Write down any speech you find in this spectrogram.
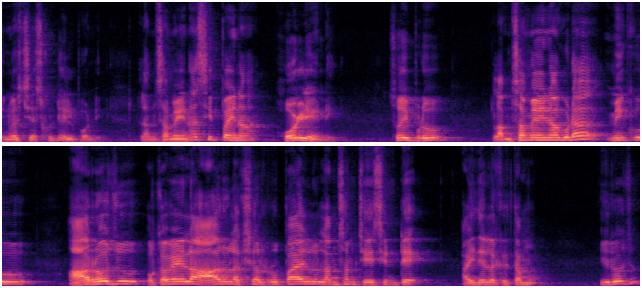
ఇన్వెస్ట్ చేసుకుంటే వెళ్ళిపోండి. లంసమైనా సిప్ అయినా హోల్డ్ చేయండి. సో ఇప్పుడు లంసమైనా కూడా మీకు ఆ రోజు ఒకవేళ ఆరు లక్షల రూపాయలు లంసం చేసింటే ఐదేళ్ళ క్రితము ఈరోజు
